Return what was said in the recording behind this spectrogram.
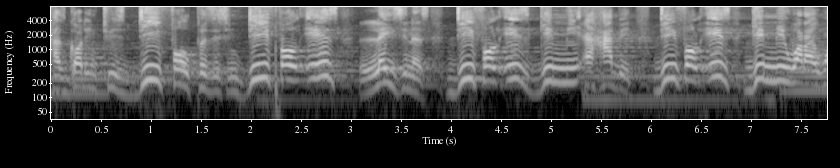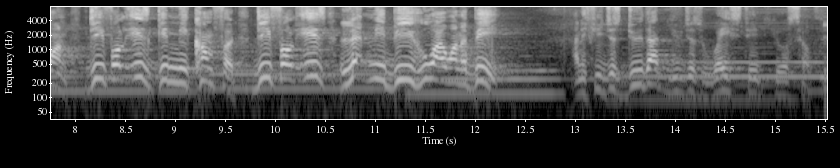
has got into its default position. Default is laziness. Default is give me a habit. Default is give me what I want. Default is give me comfort. Default is let me be who I want to be. And if you just do that, you've just wasted yourself.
